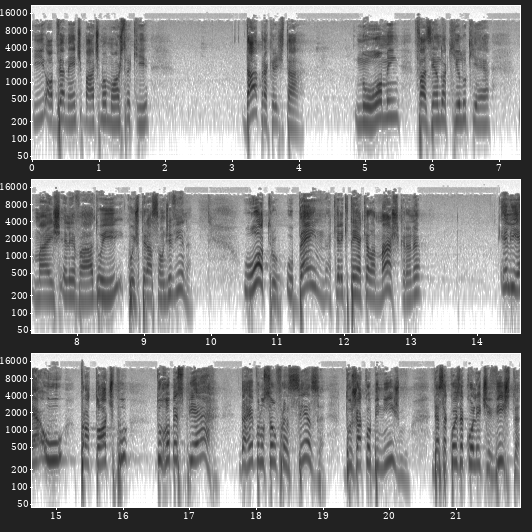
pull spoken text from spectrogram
E, obviamente, Batman mostra que dá para acreditar no homem fazendo aquilo que é mais elevado e com inspiração divina. O outro, o Bane, aquele que tem aquela máscara, né? Ele é o protótipo do Robespierre da Revolução Francesa, do jacobinismo, dessa coisa coletivista,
